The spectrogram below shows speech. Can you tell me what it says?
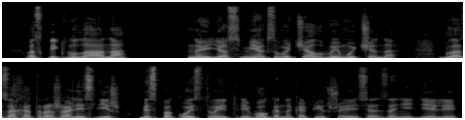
— воскликнула она, но ее смех звучал вымученно. В глазах отражались лишь беспокойство и тревога, накопившиеся за недели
